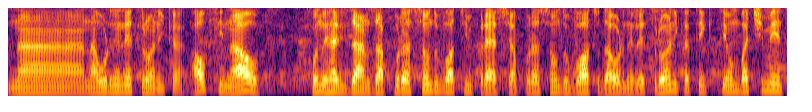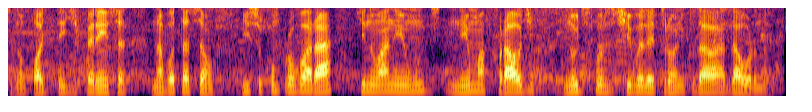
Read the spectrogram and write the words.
na, na urna eletrônica. Ao final, quando realizarmos a apuração do voto impresso e a apuração do voto da urna eletrônica, tem que ter um batimento, não pode ter diferença na votação. Isso comprovará que não há nenhum, nenhuma fraude no dispositivo eletrônico da, da urna.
